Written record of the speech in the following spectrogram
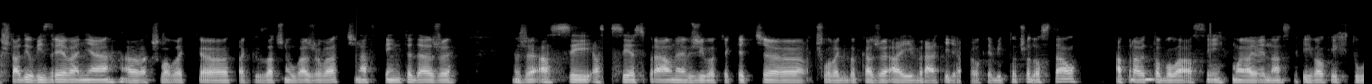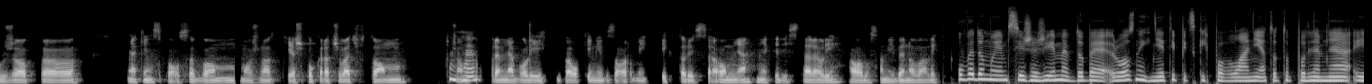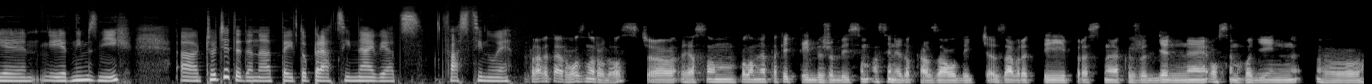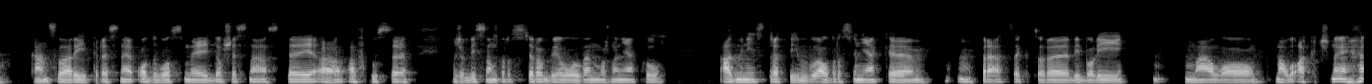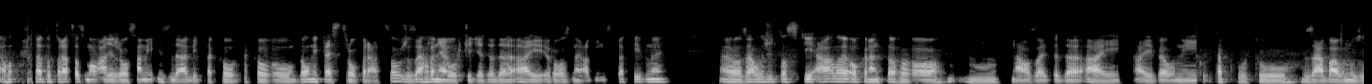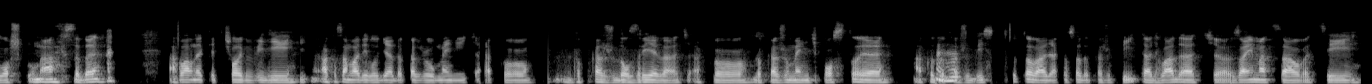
štádiu vyzrievania e, človek tak začne uvažovať nad tým teda, že, že asi, asi je správne v živote, keď človek dokáže aj vrátiť ako keby to, čo dostal. A práve to bola asi moja jedna z takých veľkých túžob nejakým spôsobom možno tiež pokračovať v tom, v čom uh-huh. pre mňa boli veľkými vzormi, tí, ktorí sa o mňa niekedy starali alebo sa mi venovali. Uvedomujem si, že žijeme v dobe rôznych netypických povolaní a toto podľa mňa je jedným z nich. Čo ťa teda na tejto práci najviac fascinuje? Práve tá rôznorodosť. Ja som podľa mňa taký typ, že by som asi nedokázal byť zavretý presne akože denne 8 hodín kancelárii presne od 8 do 16 a, a v kuse, že by som proste robil len možno nejakú administratívu alebo proste nejaké hm, práce, ktoré by boli málo, málo akčné. Ale táto práca s mládežou sa mi zdá byť takou, takou veľmi pestrou prácou, že zahrania určite teda aj rôzne administratívne e, záležitosti, ale okrem toho hm, naozaj teda aj, aj veľmi takú tú zábavnú zložku má v sebe. A hlavne, keď človek vidí, ako sa mladí ľudia dokážu meniť, ako dokážu dozrievať, ako dokážu meniť postoje, ako dokážu uh-huh. diskutovať, ako sa dokážu pýtať, hľadať, e, zajímať sa o veci,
